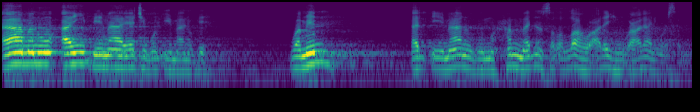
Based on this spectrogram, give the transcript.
آمنوا أي بما يجب الإيمان به. ومنه الإيمان بمحمد صلى الله عليه وعلى آله وسلم.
